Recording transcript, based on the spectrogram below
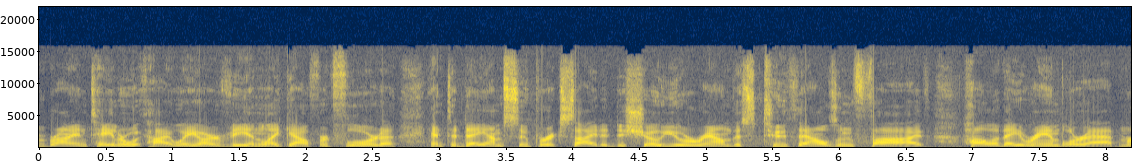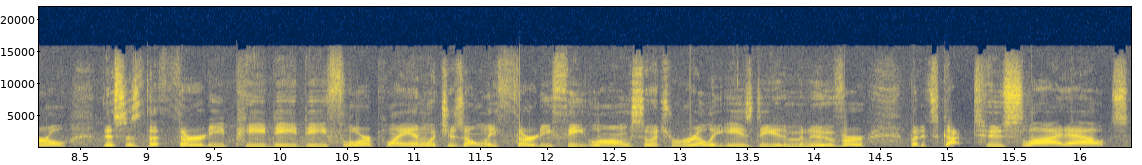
I'm Brian Taylor with Highway RV in Lake Alfred, Florida, and today I'm super excited to show you around this 2005 Holiday Rambler Admiral. This is the 30 PDD floor plan, which is only 30 feet long, so it's really easy to maneuver, but it's got two slide outs.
